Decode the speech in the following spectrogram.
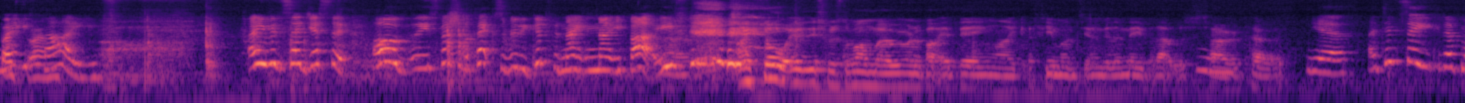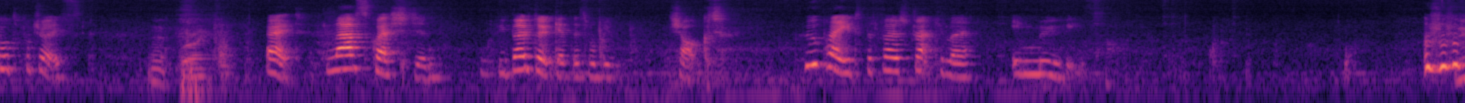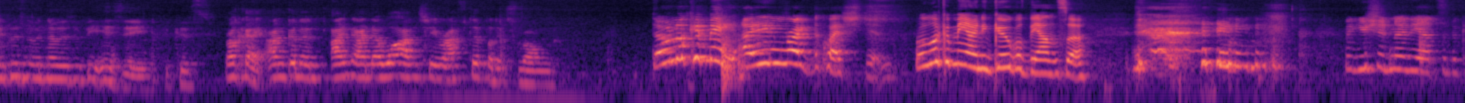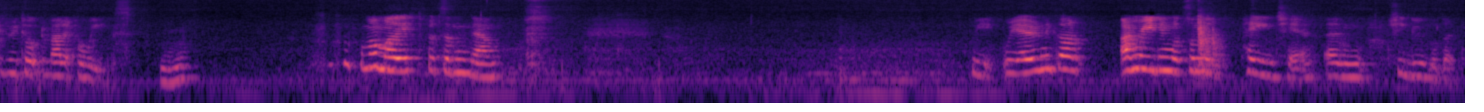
Both wrong. 95. I even said yesterday, oh, the special effects are really good for 1995. I thought it, this was the one where we were on about it being like a few months younger than me, but that was Hmm. Tower of Terror. yeah, I did say you could have multiple choice. That's boring. Right, last question. If you both don't get this, we'll be shocked. Who played the first Dracula in movies? Anybody would know this would be Izzy because Okay, I'm gonna. I, I know what answer you're after, but it's wrong. Don't look at me! I didn't write the question. Well, look at me. I only googled the answer. but you should know the answer because we talked about it for weeks. hmm Come on, Molly, you have to put something down. We we only got. I'm reading what's on the page here, and she googled it.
